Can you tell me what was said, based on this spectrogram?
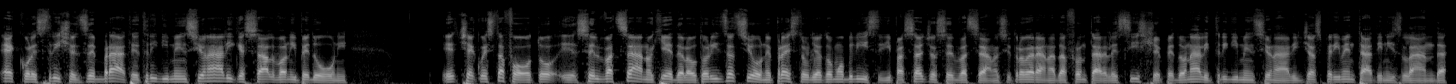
ecco le strisce zebrate tridimensionali che salvano i pedoni c'è questa foto, eh, Selvazzano chiede l'autorizzazione, presto gli automobilisti di passaggio a Selvazzano si troveranno ad affrontare le strisce pedonali tridimensionali già sperimentate in Islanda.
